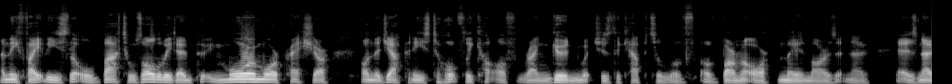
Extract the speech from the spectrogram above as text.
and they fight these little battles all the way down, putting more and more pressure on the Japanese to hopefully cut off Rangoon, which is the capital of, of Burma or Myanmar as it now it is now.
